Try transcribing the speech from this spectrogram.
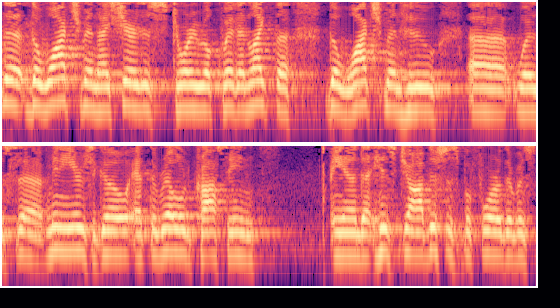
the, the watchman, I share this story real quick. I like the, the watchman who, uh, was, uh, many years ago at the railroad crossing and uh, his job, this was before there was,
